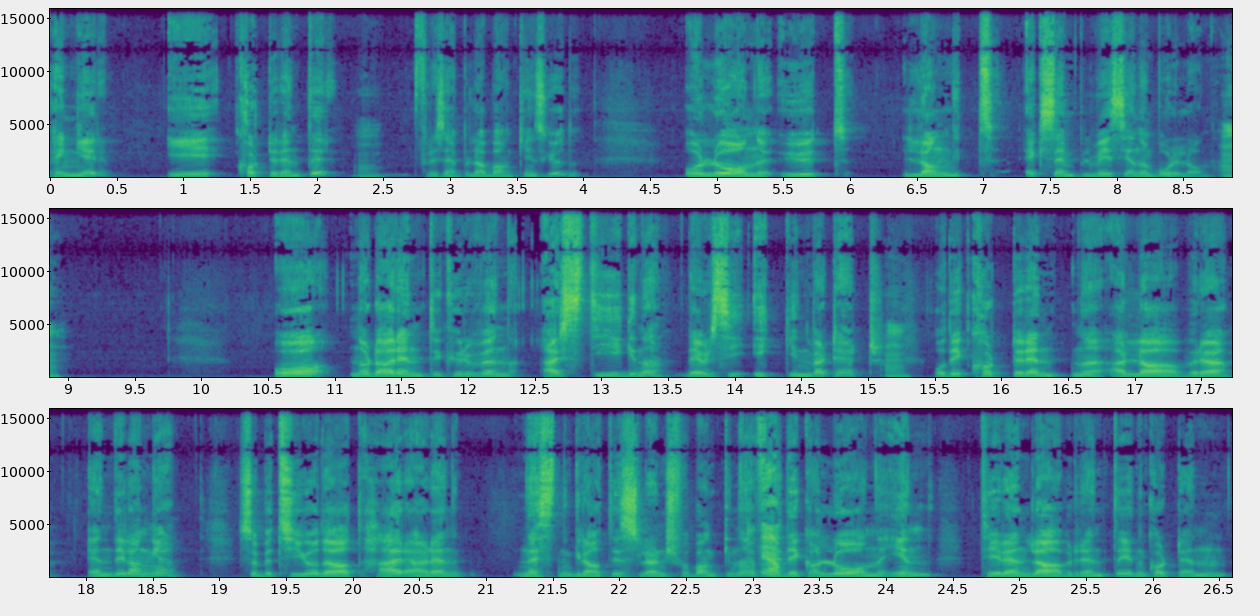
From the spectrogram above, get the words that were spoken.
penger i korte renter, Mm. f.eks. av bankinnskudd, og låne ut langt, eksempelvis gjennom boliglån. Mm. Og når da rentekurven er stigende, dvs. Si ikke invertert, Mm. og de korte rentene er lavere enn de lange, så betyr jo det at her er det en nesten gratis lunsj for bankene, fordi Ja. de kan låne inn til en lavere rente i den korte enden,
